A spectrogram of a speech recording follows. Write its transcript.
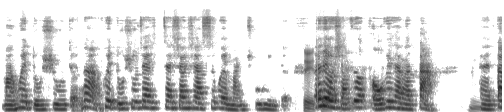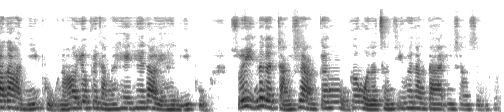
蛮会读书的。那会读书在在乡下是会蛮出名的。对，对，对。而且我小时候头非常的大，哎，大到很离谱，然后又非常的黑，黑到也很离谱。所以那个长相跟跟我的成绩会让大家印象深刻。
